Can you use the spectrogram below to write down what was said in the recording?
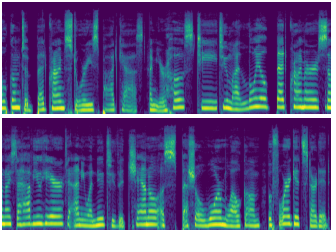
Welcome to Bed Crime Stories Podcast. I'm your host, T. To my loyal bed crimers, so nice to have you here. To anyone new to the channel, a special warm welcome. Before I get started,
